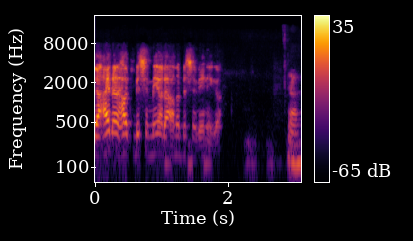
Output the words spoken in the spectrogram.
der eine halt ein bisschen mehr, der andere ein bisschen weniger. Ja.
